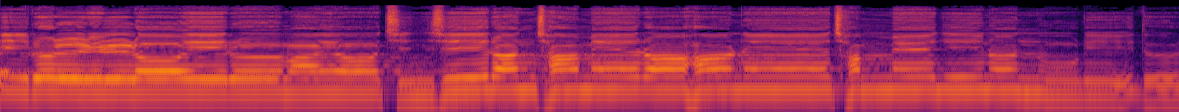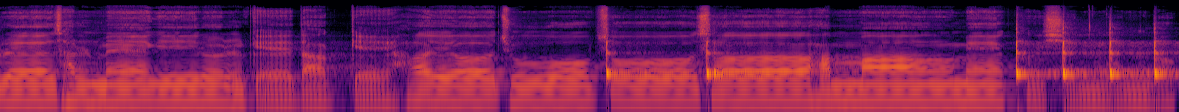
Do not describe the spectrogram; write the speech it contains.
이를 일러 이름하여 진실한 참회라 하네. 참매지는 우리들의 삶의 길을 깨닫게 하여 주옵소서. 한마음에 크신 공덕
